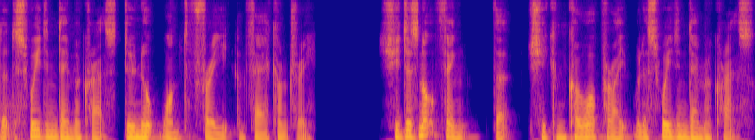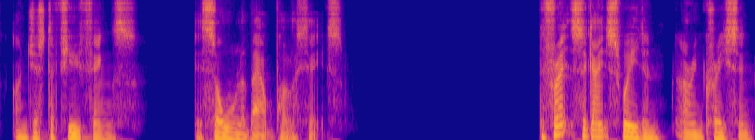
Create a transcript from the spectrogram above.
that the Sweden Democrats do not want a free and fair country. She does not think that she can cooperate with the Sweden Democrats on just a few things. It's all about politics. The threats against Sweden are increasing,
